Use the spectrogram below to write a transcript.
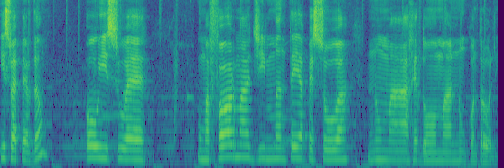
isso é perdão? Ou isso é uma forma de manter a pessoa numa redoma, num controle?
